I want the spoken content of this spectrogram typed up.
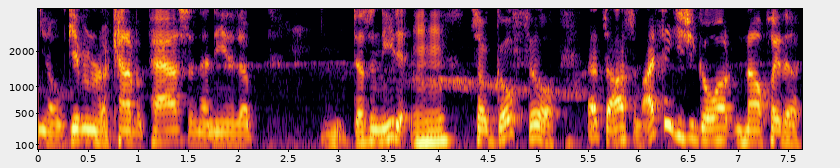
you know giving him a kind of a pass, and then he ended up doesn't need it. hmm So go Phil. That's awesome. I think he should go out and now play the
